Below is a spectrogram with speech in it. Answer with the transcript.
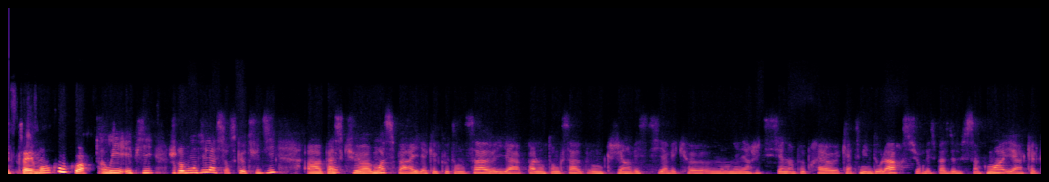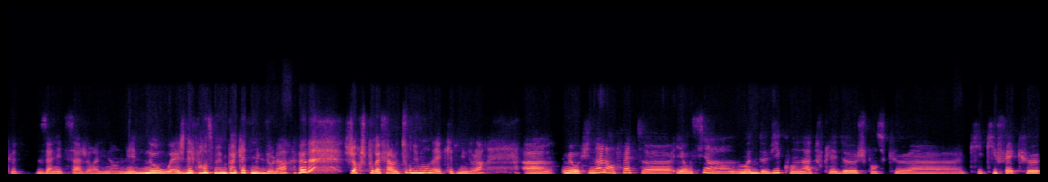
tellement cool, quoi. Oui, et puis je rebondis là sur ce que tu dis, euh, parce que euh, moi, c'est pareil, il y a quelques temps de ça, euh, il n'y a pas longtemps que ça, donc j'ai investi avec mon énergéticienne à peu près 4000 dollars sur l'espace de 5 mois, et il y a quelques années de ça, j'aurais dit non, mais no way, je dépense même pas 4000 dollars. Genre, je pourrais faire le tour du monde avec 4000 dollars. Euh, mais au final, en fait, euh, il y a aussi un mode de vie qu'on a toutes les deux, je pense que euh, qui, qui, fait que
